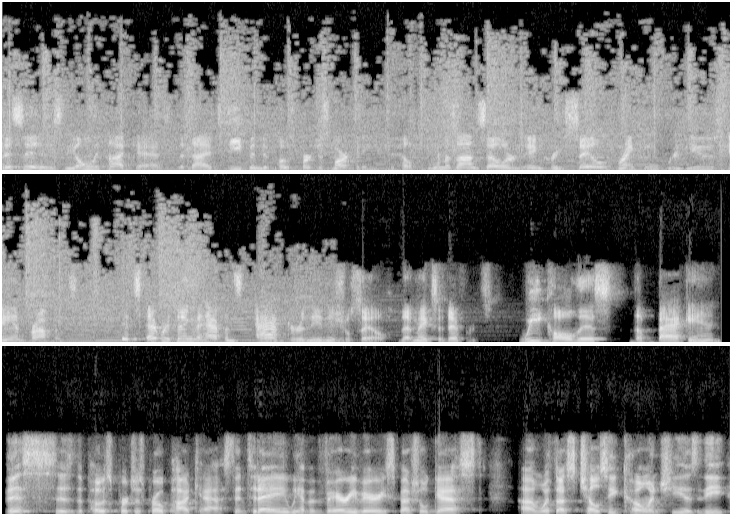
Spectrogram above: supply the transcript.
This is the only podcast that dives deep into post purchase marketing to help Amazon sellers increase sales, ranking, reviews, and profits. It's everything that happens after the initial sale that makes a difference. We call this the back end. This is the Post Purchase Pro podcast, and today we have a very, very special guest uh, with us, Chelsea Cohen. She is the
